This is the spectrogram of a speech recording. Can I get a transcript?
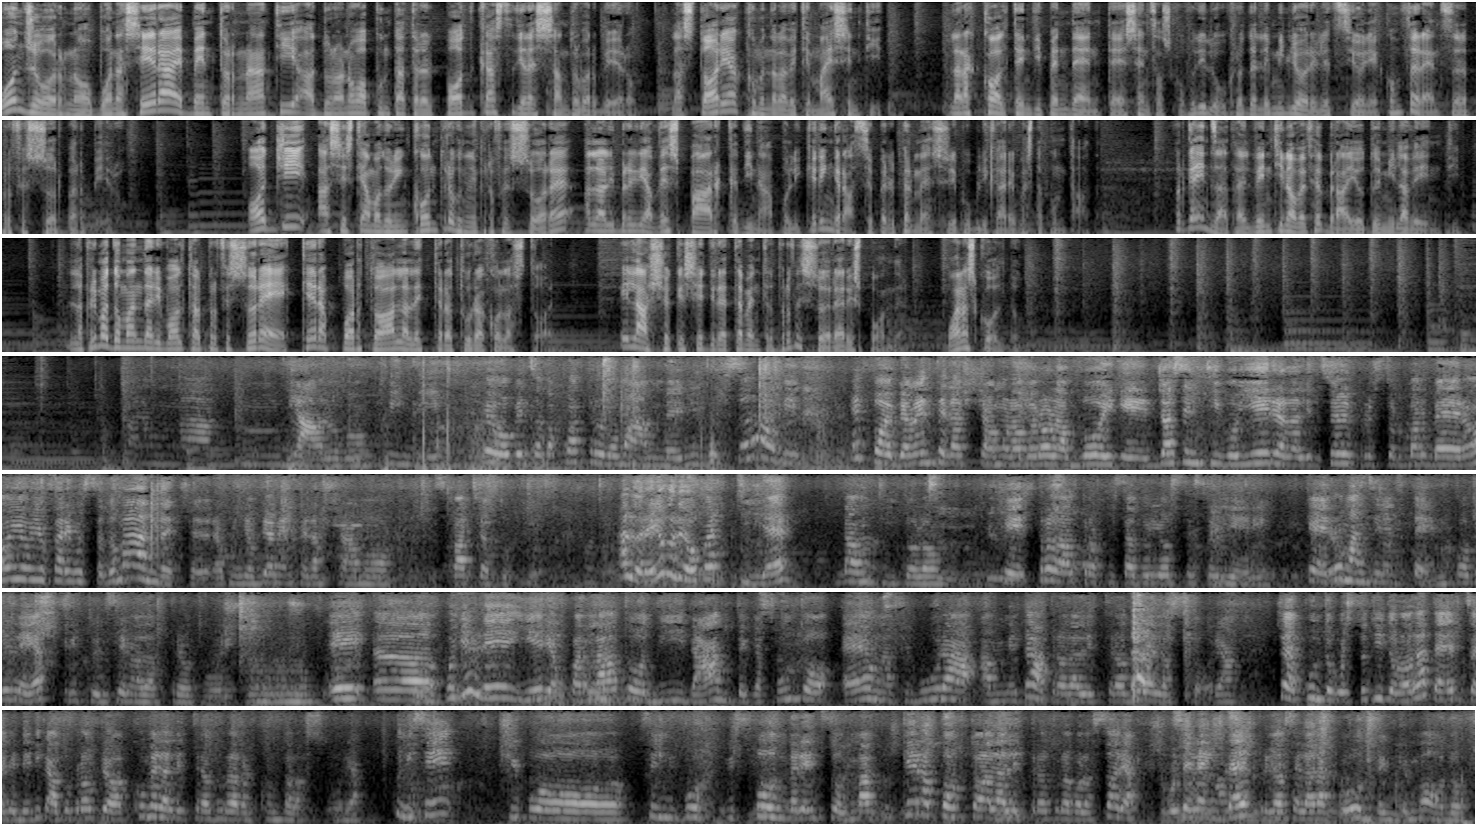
Buongiorno, buonasera e bentornati ad una nuova puntata del podcast di Alessandro Barbero. La storia come non l'avete mai sentito. La raccolta indipendente e senza scopo di lucro delle migliori lezioni e conferenze del professor Barbero. Oggi assistiamo ad un incontro con il professore alla libreria Vespark di Napoli, che ringrazio per il permesso di pubblicare questa puntata, organizzata il 29 febbraio 2020. La prima domanda rivolta al professore è che rapporto ha la letteratura con la storia? E lascio che sia direttamente il professore a rispondere. Buon ascolto. dialogo, quindi io avevo pensato a quattro domande mie personali e poi ovviamente lasciamo la parola a voi che già sentivo ieri alla lezione del professor Barbero, io voglio fare questa domanda, eccetera, quindi ovviamente lasciamo spazio a tutti. Allora, io volevo partire da un titolo che tra l'altro ho acquistato io stesso ieri, che è Romanzi nel tempo, che lei ha scritto insieme ad altri autori. E uh, poiché lei ieri ha parlato di Dante, che appunto è una figura a metà tra la letteratura e la storia, c'è appunto questo titolo, La terza, che è dedicato proprio a come la letteratura racconta la storia. Quindi se ci può, se mi può rispondere, insomma, che rapporto ha la letteratura con la storia, se la interpreta, se la racconta, in che modo?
